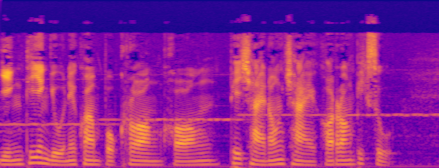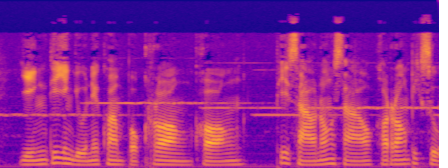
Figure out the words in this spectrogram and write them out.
หญิงที่ยังอยู่ในความปกครองของพี่ชายน้องชายขอร้องภิกษุ หญิงที่ยังอยู่ในความปกครองของพี่สาวน้องสาวขอร้องภิกษุ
